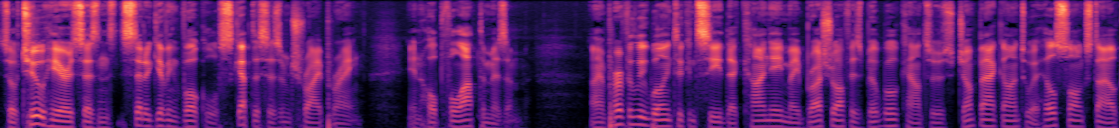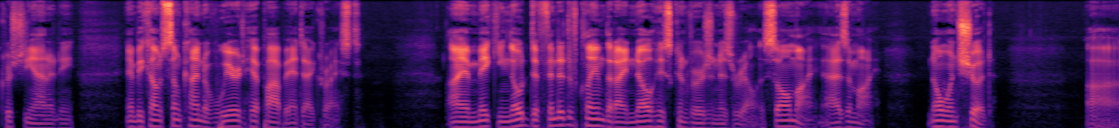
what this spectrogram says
So, two here it says instead of giving vocal skepticism, try praying in hopeful optimism. I am perfectly willing to concede that Kanye may brush off his biblical counsels, jump back onto a Hillsong style Christianity, and become some kind of weird hip hop antichrist. I am making no definitive claim that I know his conversion is real, and so am I, as am I. No one should. Uh,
